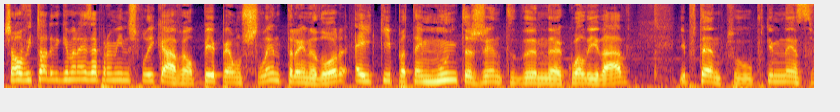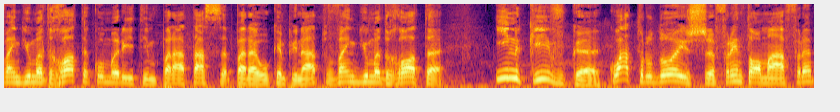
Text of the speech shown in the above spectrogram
Já o Vitória de Guimarães é para mim inexplicável. Pepe é um excelente treinador, a equipa tem muita gente de qualidade, e, portanto, o Portimonense vem de uma derrota com o Marítimo para a taça, para o campeonato, vem de uma derrota inequívoca, 4-2 frente ao Mafra.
